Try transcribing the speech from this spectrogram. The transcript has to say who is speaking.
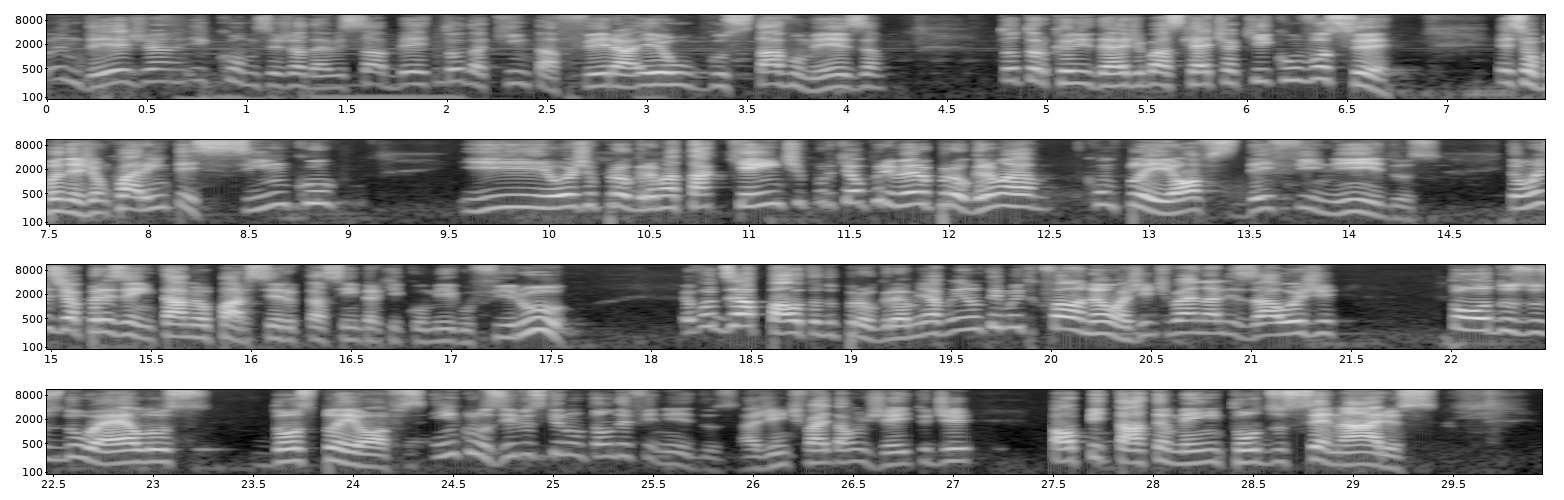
Speaker 1: Bandeja e como você já deve saber, toda quinta-feira eu, Gustavo Mesa, tô trocando ideia de basquete aqui com você. Esse é o Bandejão 45 e hoje o programa tá quente porque é o primeiro programa com playoffs definidos. Então, antes de apresentar meu parceiro que tá sempre aqui comigo, Firu, eu vou dizer a pauta do programa e não tem muito o que falar não. A gente vai analisar hoje todos os duelos dos playoffs, inclusive os que não estão definidos. A gente vai dar um jeito de palpitar também em todos os cenários.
